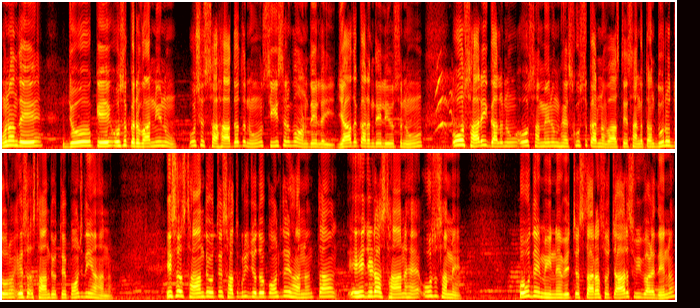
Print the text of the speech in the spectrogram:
ਉਹਨਾਂ ਦੇ ਜੋ ਕਿ ਉਸ ਕੁਰਬਾਨੀ ਨੂੰ, ਉਸ ਸ਼ਹਾਦਤ ਨੂੰ ਸੀਸ ਨਿਭਾਉਣ ਦੇ ਲਈ, ਯਾਦ ਕਰਨ ਦੇ ਲਈ ਉਸ ਨੂੰ, ਉਹ ਸਾਰੀ ਗੱਲ ਨੂੰ, ਉਹ ਸਮੇਂ ਨੂੰ ਮਹਿਸੂਸ ਕਰਨ ਵਾਸਤੇ ਸੰਗਤਾਂ ਦੂਰੋਂ ਦੂਰੋਂ ਇਸ ਸਥਾਨ ਦੇ ਉੱਤੇ ਪਹੁੰਚਦੀਆਂ ਹਨ। ਇਸ ਸਥਾਨ ਦੇ ਉੱਤੇ ਸਤਿਗੁਰੂ ਜੀ ਜਦੋਂ ਪਹੁੰਚਦੇ ਹਨ, ਤਾਂ ਇਹ ਜਿਹੜਾ ਸਥਾਨ ਹੈ, ਉਸ ਸਮੇਂ, ਪੋਹ ਦੇ ਮਹੀਨੇ ਵਿੱਚ 1704 ਈਸਵੀ ਵਾਲੇ ਦਿਨ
